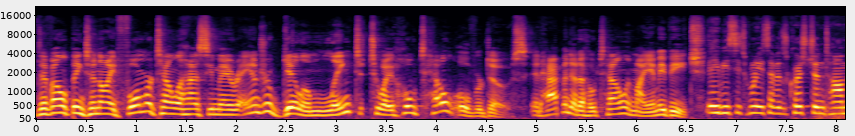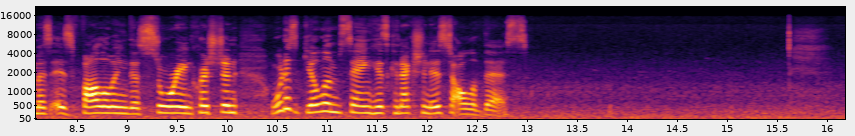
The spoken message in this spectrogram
Developing tonight, former Tallahassee Mayor Andrew Gillum linked to a hotel overdose. It happened at a hotel in Miami Beach. ABC 27's Christian Thomas is following this story. And Christian, what is Gillum saying his connection is to all of this?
